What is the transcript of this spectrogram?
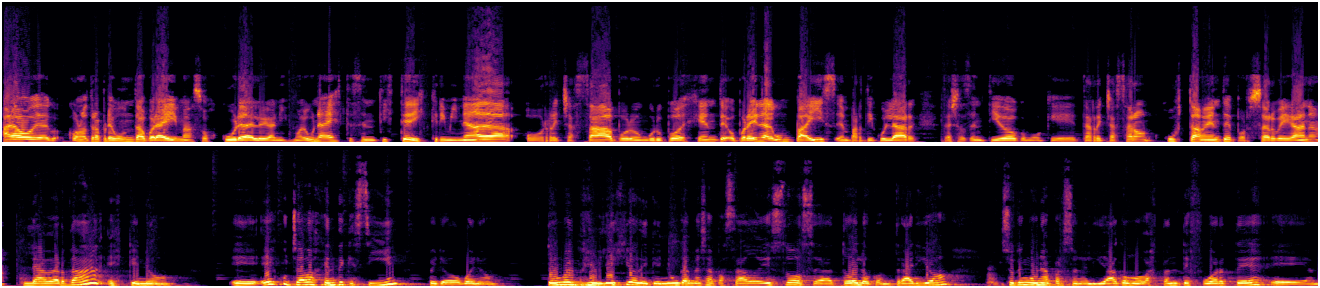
Ahora voy con otra pregunta por ahí más oscura del veganismo. ¿Alguna vez te sentiste discriminada o rechazada por un grupo de gente o por ahí en algún país en particular te hayas sentido como que te rechazaron justamente por ser vegana? La verdad es que no. Eh, he escuchado a gente que sí, pero bueno, tengo el privilegio de que nunca me haya pasado eso, o sea, todo lo contrario. Yo tengo una personalidad como bastante fuerte, eh,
